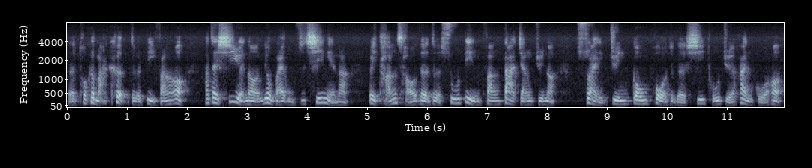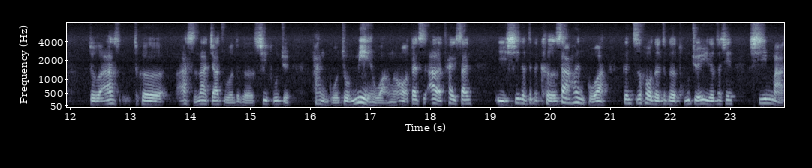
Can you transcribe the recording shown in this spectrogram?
呃托克马克这个地方哦。它在西元哦六百五十七年呐，被唐朝的这个苏定方大将军哦率军攻破这个西突厥汗国哈，这个阿这个阿史那家族的这个西突厥。汗国就灭亡了哦，但是阿尔泰山以西的这个可萨汗国啊，跟之后的这个突厥裔的这些西马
